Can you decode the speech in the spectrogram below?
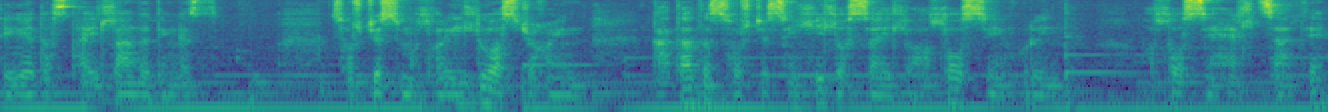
тэгээд бас Таиландд ингээс сурч ирсэн болохоор илүү бас жоохон энэ гадаадас сурч ирсэн хил усаа илүү олон улсын хүрээнд олон улсын харилцаа те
